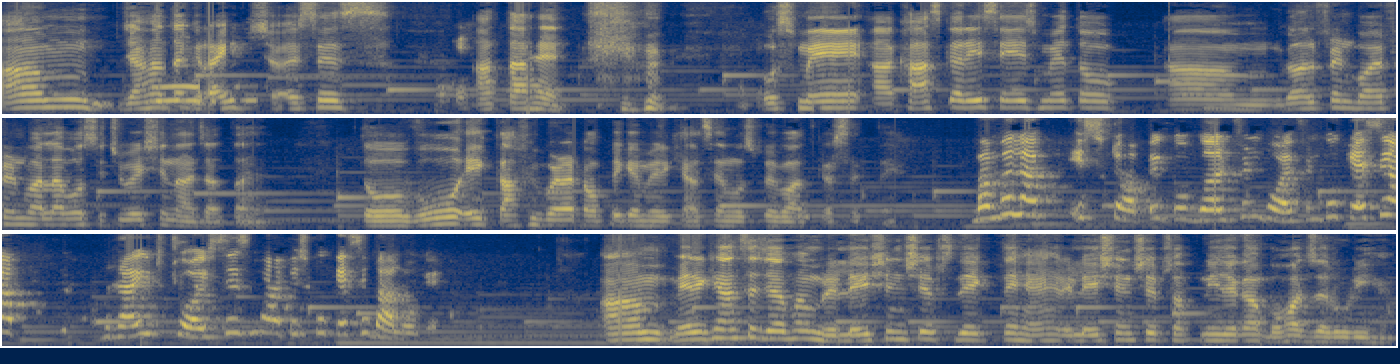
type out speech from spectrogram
Um, जहाँ तक राइट चॉइसेस okay. आता है। उसमें खासकर इस एज में तो गर्लफ्रेंड um, बॉयफ्रेंड वाला वो सिचुएशन आ जाता है। तो वो एक काफ़ी बड़ा टॉपिक है मेरे ख्याल से हम उस पर बात कर सकते हैं। बम्बल आप इस टॉपिक को गर्लफ्रेंड बॉयफ्रेंड को कैसे आप राइट चॉइसेस में आप इसको कैसे डालोगे? Um, मेरे ख्याल से जब हम रिलेशनशिप्स देखते हैं रिलेशनशिप्स अपनी जगह बहुत ज़रूरी हैं।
